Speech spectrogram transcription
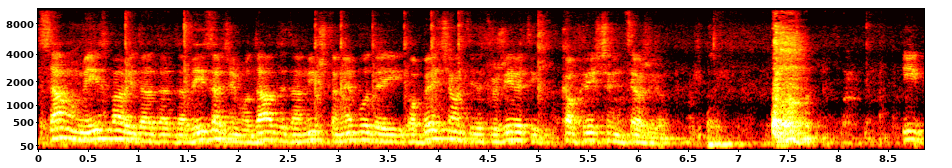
samo me izbavi da, da, da izađem odavde, da ništa ne bude i obećavam ti da ću živjeti kao hrišćanin ceo život. I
